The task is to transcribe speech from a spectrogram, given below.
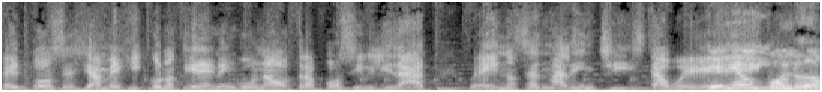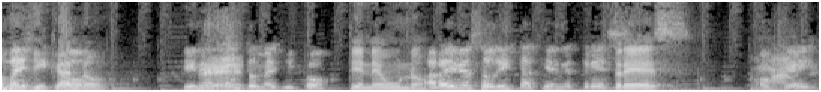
Entonces ya México no tiene ninguna otra posibilidad. Güey, no seas malinchista, güey. Tiene un punto mexicano. Tiene un ¿Eh? punto México. Tiene uno. Arabia Saudita tiene tres. Tres. ¿ok? Madre.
